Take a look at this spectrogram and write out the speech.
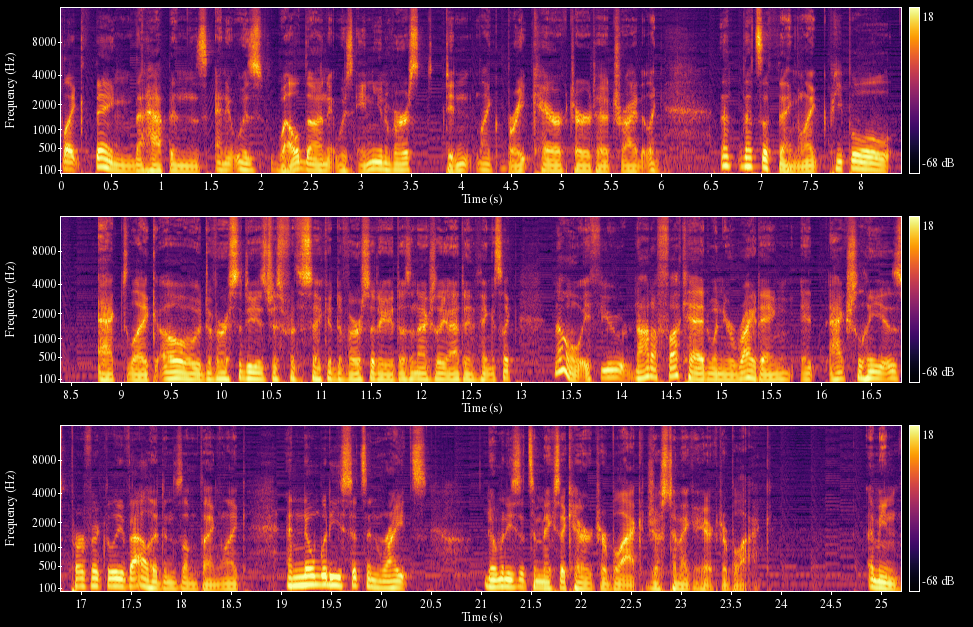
like thing that happens and it was well done it was in universe didn't like break character to try to like that, that's the thing like people act like, oh, diversity is just for the sake of diversity. It doesn't actually add anything. It's like, no, if you're not a fuckhead when you're writing, it actually is perfectly valid in something. Like, and nobody sits and writes, nobody sits and makes a character black just to make a character black. I mean,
